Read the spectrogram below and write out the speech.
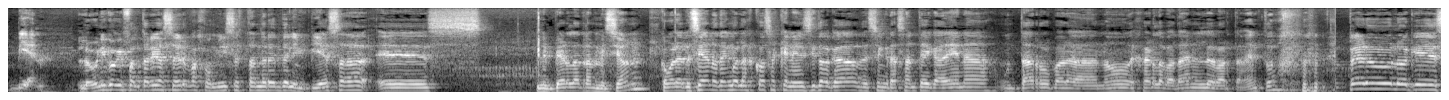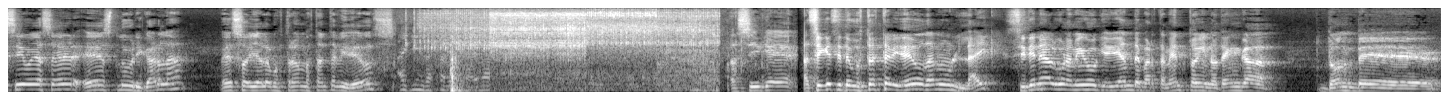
bien. Lo único que faltaría hacer bajo mis estándares de limpieza es limpiar la transmisión. Como les decía, no tengo las cosas que necesito acá, desengrasante de cadena, un tarro para no dejar la patada en el departamento. Pero lo que sí voy a hacer es lubricarla. Eso ya lo he mostrado en bastantes videos. Hay que engrasar la cadena. Así que, así que si te gustó este video, dame un like. Si tienes algún amigo que vive en departamento y no tenga dónde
